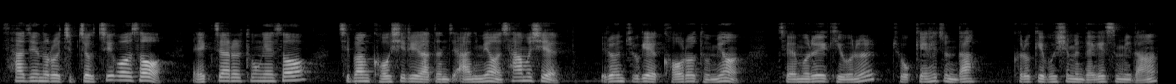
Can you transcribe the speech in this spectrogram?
사진으로 직접 찍어서 액자를 통해서 집안 거실이라든지 아니면 사무실 이런 쪽에 걸어두면 재물의 기운을 좋게 해준다. 그렇게 보시면 되겠습니다.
